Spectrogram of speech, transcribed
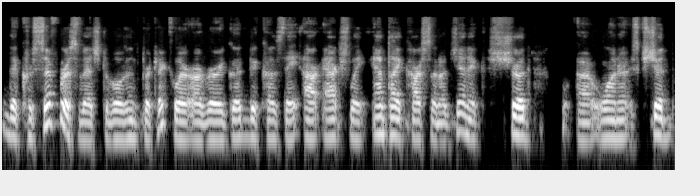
the cruciferous vegetables in particular are very good because they are actually anti-carcinogenic should uh, one should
